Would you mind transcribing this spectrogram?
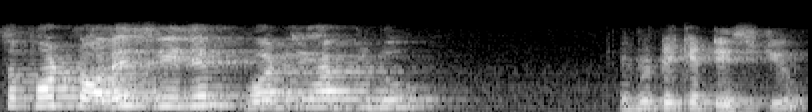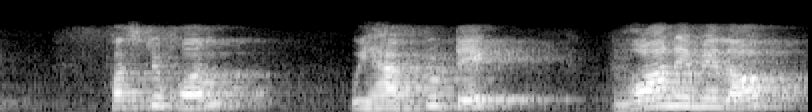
So for Tollens reagent what we have to do? We have to take a test tube. First of all we have to take 1 ml of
